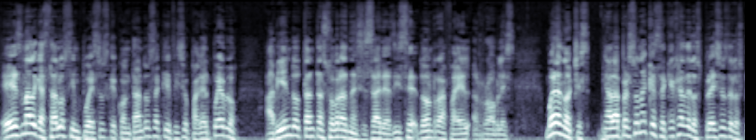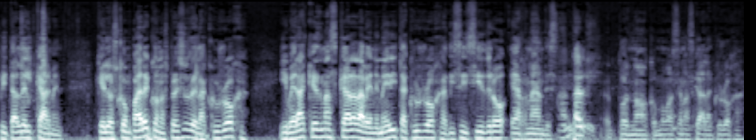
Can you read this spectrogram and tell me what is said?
Es malgastar los impuestos que con tanto sacrificio paga el pueblo, habiendo tantas obras necesarias, dice don Rafael Robles. Buenas noches. A la persona que se queja de los precios del Hospital del Carmen, que los compare con los precios de la Cruz Roja, y verá que es más cara la benemérita Cruz Roja, dice Isidro Hernández. Ándale. Pues no, ¿cómo va a ser más cara la Cruz Roja?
